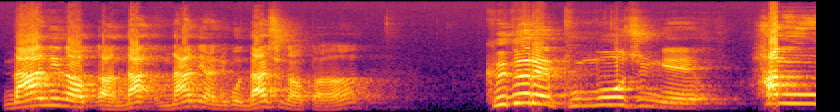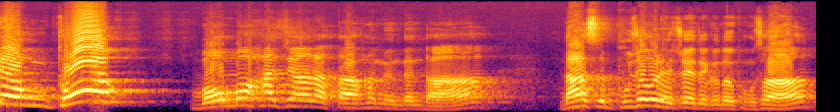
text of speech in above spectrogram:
난이 나왔다. 나, 난이 아니고 낫이 나왔다. 그들의 부모 중에 한 명도 뭐뭐 하지 않았다 하면 된다. 낫은 부정을 해줘야 되거든 동사.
